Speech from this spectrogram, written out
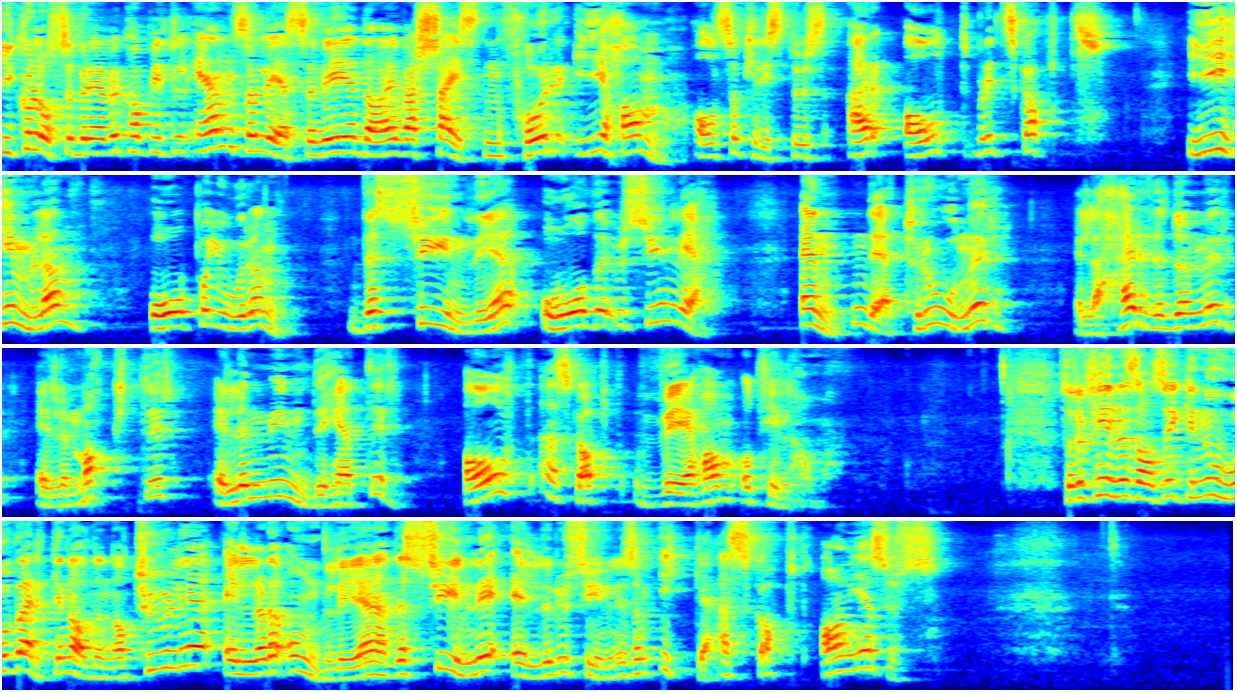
I Kolossebrevet kapittel 1 så leser vi da i vers 16.: For i ham, altså Kristus, er alt blitt skapt. I himmelen og på jorden det synlige og det usynlige. Enten det er troner eller herredømmer eller makter eller myndigheter. Alt er skapt ved ham og til ham. Så det finnes altså ikke noe verken av det naturlige eller det åndelige, det synlige eller usynlige, som ikke er skapt av Jesus.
